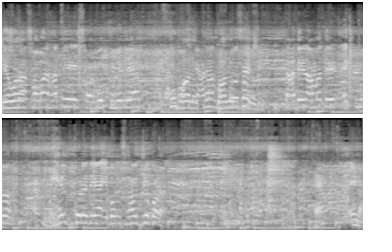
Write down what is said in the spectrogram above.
দেওয়া সবার হাতে শরবত তুলে দেওয়ার খুব ভালো, খুব ভালো আছে, তাদের আমাদের একটু হেল্প করে দেয়া এবং সাহায্য করা হ্যাঁ এই না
